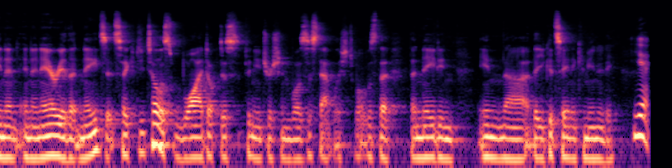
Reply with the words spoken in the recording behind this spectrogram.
in an, in an area that needs it. So could you tell us why Doctors for Nutrition was established? What was the, the need in in uh, that you could see in the community? Yeah,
